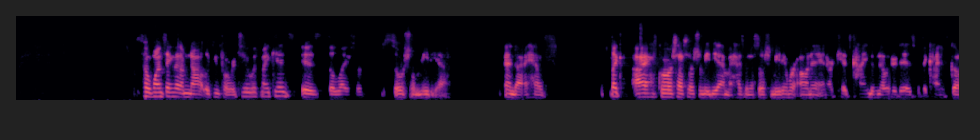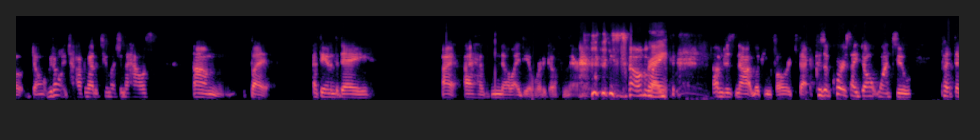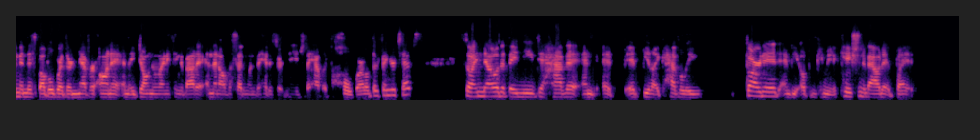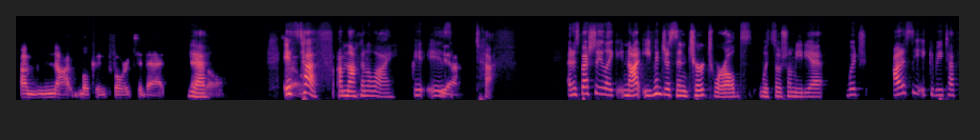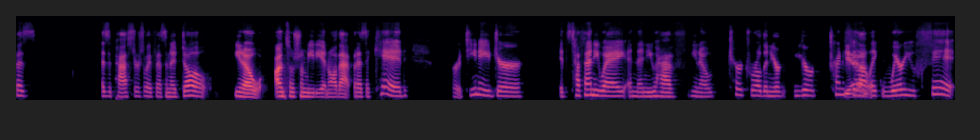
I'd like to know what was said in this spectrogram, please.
So one thing that I'm not looking forward to with my kids is the life of social media. And I have like I of course have social media and my husband has social media and we're on it and our kids kind of know what it is, but they kind of go don't we don't really talk about it too much in the house. Um, but at the end of the day, I I have no idea where to go from there. so I'm Right. like I'm just not looking forward to that. Because of course I don't want to put them in this bubble where they're never on it and they don't know anything about it. And then all of a sudden when they hit a certain age, they have like the whole world at their fingertips. So I know that they need to have it and it it be like heavily guarded and be open communication about it, but I'm not looking forward to that at Yeah. all. It's tough. I'm not to lie. It is yeah, tough. And especially like not even just in church worlds with social media, which honestly it could be tough as as a pastor's wife as an adult, you know, on social media and all that. But as a kid or a teenager, it's tough anyway. And then you have, you know, church world and you're you're trying to feel yeah. out like where you fit,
